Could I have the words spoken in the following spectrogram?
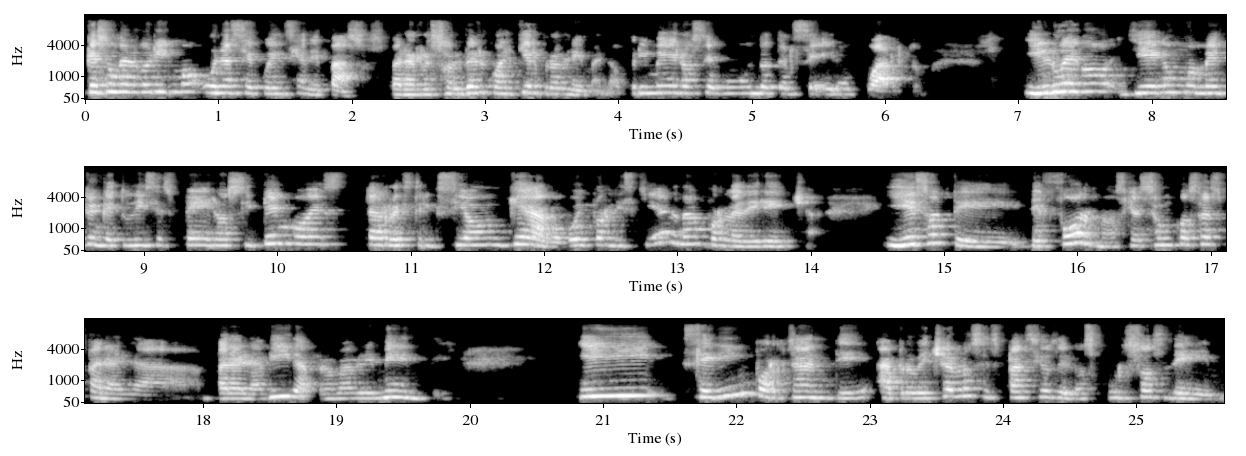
¿Qué es un algoritmo? Una secuencia de pasos para resolver cualquier problema, ¿no? Primero, segundo, tercero, cuarto. Y luego llega un momento en que tú dices, pero si tengo esta restricción, ¿qué hago? ¿Voy por la izquierda, por la derecha? Y eso te, te forma, o sea, son cosas para la, para la vida probablemente. Y sería importante aprovechar los espacios de los cursos de,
